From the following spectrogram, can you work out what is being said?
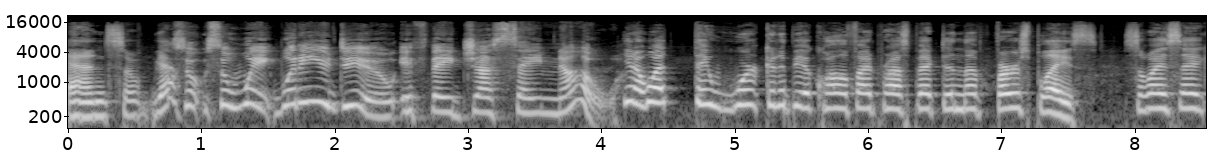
And so, yeah. So so wait, what do you do if they just say no? You know what? They weren't going to be a qualified prospect in the first place. So I say,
